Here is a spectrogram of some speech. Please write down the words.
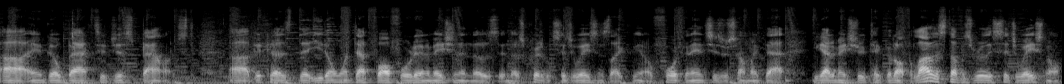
uh, and go back to just balanced uh, because that you don't want that fall forward animation in those in those critical situations like you know fourth and inches or something like that. You got to make sure you take that off. A lot of this stuff is really situational,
